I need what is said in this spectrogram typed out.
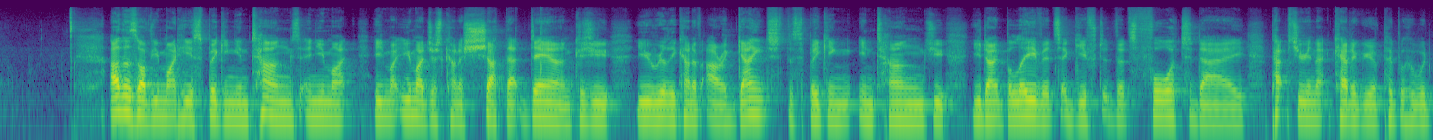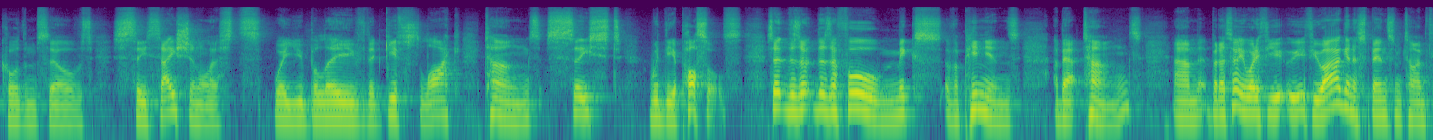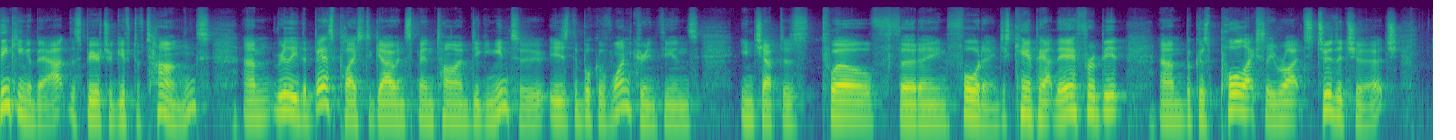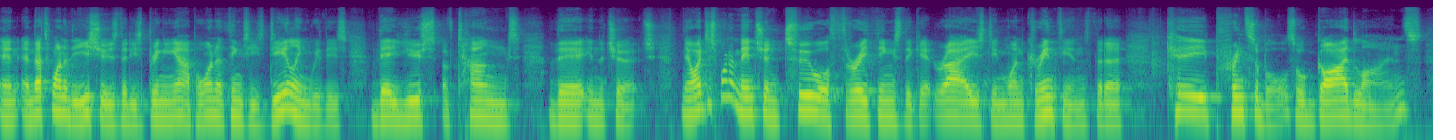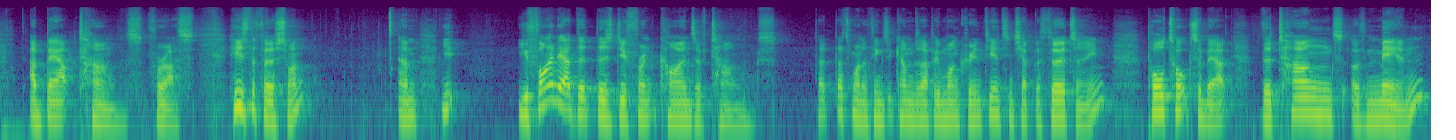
Others of you might hear speaking in tongues, and you might you might, you might just kind of shut that down because you you really kind of are against the speaking in tongues. You you don't believe it's a gift that's for today. Perhaps you're in that category of people who would call themselves cessationalists, where you believe that gifts like tongues ceased with the apostles. So there's a, there's a full mix of opinions about tongues. Um, but I tell you what, if you, if you are going to spend some time thinking about the spiritual gift of tongues, um, really the best place to go and spend time digging into is the book of 1 Corinthians in chapters 12, 13, 14. Just camp out there for a bit um, because Paul actually writes to the church and, and that's one of the issues that he's bringing up, one of the things he's dealing with is their use of tongues there in the church. Now, I just want to mention two or three things that get raised in 1 Corinthians that are key principles or guidelines about tongues for us. Here's the first one. Um, you, you find out that there's different kinds of tongues. That, that's one of the things that comes up in 1 Corinthians in chapter 13. Paul talks about the tongues of men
